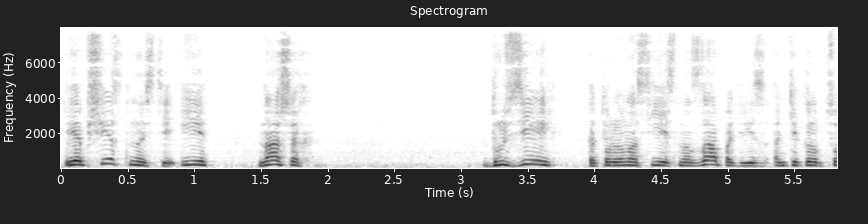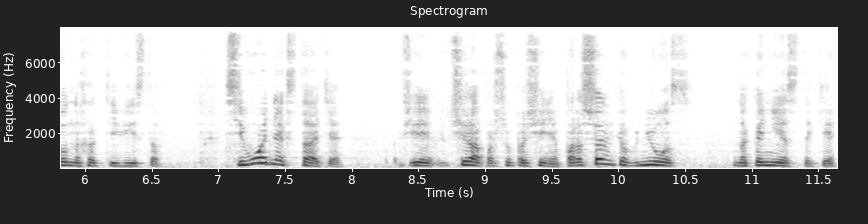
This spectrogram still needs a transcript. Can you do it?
и общественности, и наших друзей, которые у нас есть на Западе, из антикоррупционных активистов. Сегодня, кстати, вчера, прошу прощения, Порошенко внес, наконец-таки,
